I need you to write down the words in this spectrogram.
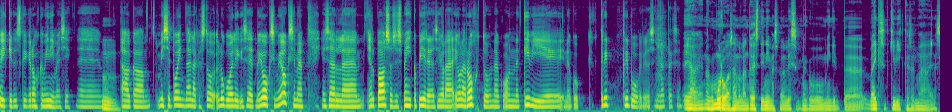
kõikidest kõige rohkem inimesi ehm, Mm. aga mis see point naljakas too lugu oligi see et me jooksime jooksime ja seal äh, El Paso siis Mehhiko piiri ääres ei ole ei ole rohtu nagu on need kivi nagu krip kribu või kuidas seda nimetatakse? Ja, ja nagu muru asemel on tõesti inimestel on lihtsalt nagu mingid äh, väiksed kivikesed maja ees.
